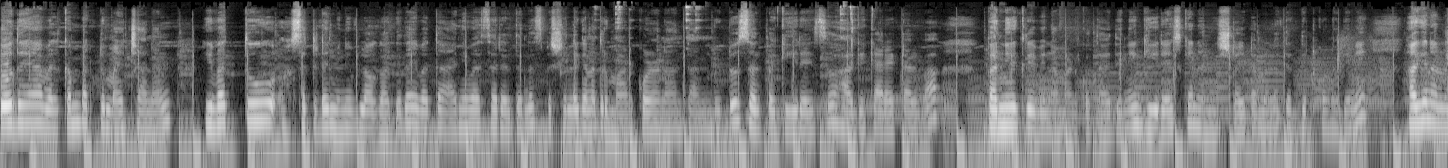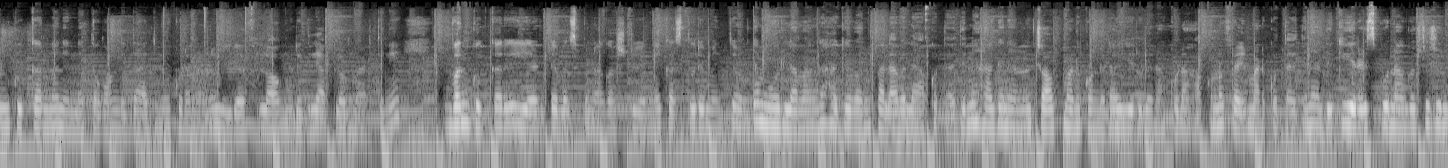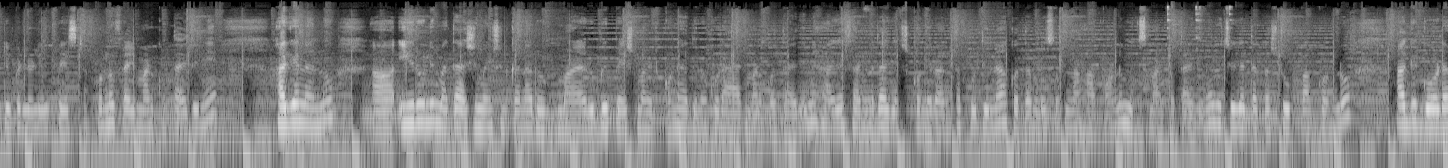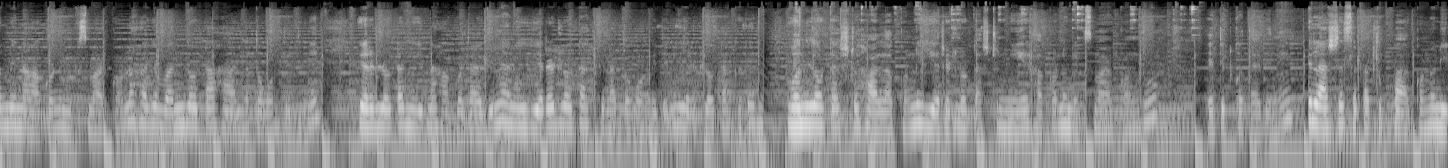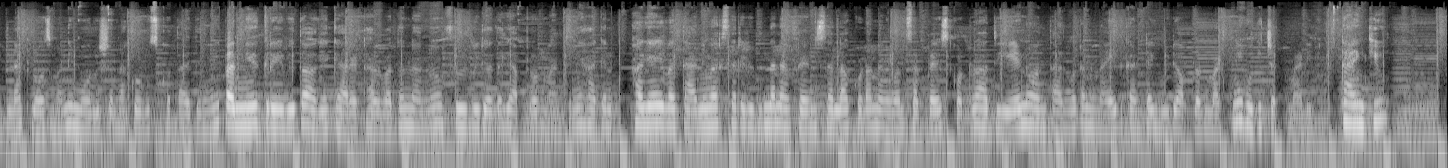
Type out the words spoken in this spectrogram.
ಶುಭೋದಯ welcome back to my channel ಇವತ್ತು Saturday mini vlog ಆಗಿದೆ. ಇವತ್ತು ಆ್ಯನಿವರ್ಸರಿ ಇರೋದ್ರಿಂದ ಸ್ಪೆಷಲಾಗಿ ಏನಾದರೂ ಮಾಡ್ಕೊಳ್ಳೋಣ ಅಂತ ಅಂದ್ಬಿಟ್ಟು ಸ್ವಲ್ಪ ಗೀ ರೈಸು ಹಾಗೆ ಕ್ಯಾರೆಟ್ ಹಲ್ವಾ ಪನ್ನೀರ್ ಗ್ರೇವಿನ ಮಾಡ್ಕೊತಾ ಇದ್ದೀನಿ. ಗೀ ರೈಸ್ಗೆ ನಾನು ಇಷ್ಟು ಐಟಮ್ ಎಲ್ಲ ತೆಗೆದಿಟ್ಕೊಂಡಿದ್ದೀನಿ. ಹಾಗೆ ನಾನೊಂದು ಕುಕ್ಕರ್ನ ನಿನ್ನೆ ತೊಗೊಂಡಿದ್ದೆ. ಅದನ್ನು ಕೂಡ ನಾನು ವೀಡಿಯೋ ಲಾಂಗ್ ವಿಡಿಯೋದಲ್ಲಿ ಅಪ್ಲೋಡ್ ಮಾಡ್ತೀನಿ. ಒಂದು ಕುಕ್ಕರ್ಗೆ ಎರಡು ಟೇಬಲ್ ಸ್ಪೂನ್ ಆಗೋಷ್ಟು ಎಣ್ಣೆ, ಕಸ್ತೂರಿ ಮೆಂತ್ಯ ಒಂದು ಮೂರು ಲವಂಗ, ಹಾಗೆ ಒಂದು ಪಲಾವಲ್ಲಿ ಹಾಕೋತಾ ಇದ್ದೀನಿ. ಹಾಗೆ ನಾನು ಚಾಪ್ ಮಾಡ್ಕೊಂಡಿರೋ ಈರುಳ್ಳಿನ ಕೂಡ ಹಾಕೊಂಡು ಫ್ರೈ ಮಾಡ್ಕೋತಾ ಇದ್ದೀನಿ. ಅದಕ್ಕೆ ಎರಡು ಸ್ಪೂನ್ ಆಗೋಷ್ಟು ಶುಂಠಿ ಬೆಳ್ಳುಳ್ಳಿ ಪೇಸ್ಟ್ ಹಾಕೊಂಡು ಫ್ರೈ ಮಾಡ್ಕೊತಾ ಇದ್ದೀನಿ. ಹಾಗೆ ನಾನು ಈರುಳ್ಳಿ ಮತ್ತು ಹಸಿಮೆಣ್ಸಿನ್ಕಾಯನ್ನ ರುಬ್ಬಿ ಮಾ, ರುಬ್ಬಿ ಪೇಸ್ಟ್ ಮಾಡಿ ಇಟ್ಕೊಂಡು ಅದನ್ನು ಕೂಡ ಆ್ಯಡ್ ಮಾಡ್ಕೊತಾ ಇದ್ದೀನಿ. ಹಾಗೆ ಸಣ್ಣದಾಗಿ ಹೆಚ್ಕೊಂಡಿರೋಂಥ ಪುದೀನ, ಕೊತ್ತಂಬರಿ ಸೊಪ್ಪನ್ನ ಹಾಕೊಂಡು ಮಿಕ್ಸ್ ಮಾಡ್ಕೊತಾ ಇದ್ದೀನಿ. ರುಚಿಗೆ ತಕ್ಕಷ್ಟು ಉಪ್ಪು ಹಾಕ್ಕೊಂಡು, ಹಾಗೆ ಗೋಡಂಬಿನ ಹಾಕೊಂಡು ಮಿಕ್ಸ್ ಮಾಡಿಕೊಂಡು, ಹಾಗೆ ಒಂದು ಲೋಟ ಹಾಲನ್ನ ತೊಗೊತಿದ್ದೀನಿ. ಎರಡು ಲೋಟ ನೀರನ್ನ ಹಾಕೋತಾ ಇದ್ದೀನಿ. ನಾನು ಈಗ ಎರಡು ಲೋಟ ಅಕ್ಕಿನ ತೊಗೊಂಡಿದ್ದೀನಿ. ಎರಡು ಲೋಟ ಹಾಕಿದ್ರೆ ಒಂದು ಲೋಟ ಅಷ್ಟು ಹಾಲು ಹಾಕೊಂಡು, ಎರಡು ಲೋಟ ಅಷ್ಟು ನೀರು ಹಾಕೊಂಡು ಮಿಕ್ಸ್ ಮಾಡಿಕೊಂಡು ಎತ್ತಿಟ್ಕೊತಾ ಇದ್ದೀನಿ. ಲಾಸ್ಟಲ್ಲಿ ಸ್ವಲ್ಪ ತುಪ್ಪ ಹಾಕೊಂಡು ನೀರನ್ನ ಕ್ಲೋಸ್ ಮಾಡಿ ಮೂರು ವಿಷಯನ ಕೂಗಿಸ್ಕೊತಾ ಇದ್ದೀನಿ. ಪನ್ನೀರ್ ಗ್ರೇವಿದು ಹಾಗೆ ಕ್ಯಾರೆಟ್ ಹಲ್ವಾದು ನಾನು ಫುಲ್ ವಿಡಿಯೋದಲ್ಲಿ ಅಪ್ಲೋಡ್ ಮಾಡ್ತೀನಿ. ಹಾಗೆ ಹಾಗೆ ಇವತ್ತು ಆ್ಯನಿವರ್ಸರಿ ಇರೋದ್ರಿಂದ ನನ್ನ ಫ್ರೆಂಡ್ಸ್ ಎಲ್ಲ ಕೂಡ ನನಗೊಂದು ಸರ್ಪ್ರೈಸ್ ಕೊಟ್ಟರು ಅದು ಏನು ಅಂತ ಅಂದ್ಬಿಟ್ಟು ನಾನು ಐದು ಗಂಟೆಗೆ ವಿಡಿಯೋ ಅಪ್ಲೋಡ್ ಮಾಡ್ತೀನಿ. ಹೋಗಿ ಚೆಕ್ ಮಾಡಿ. Thank you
